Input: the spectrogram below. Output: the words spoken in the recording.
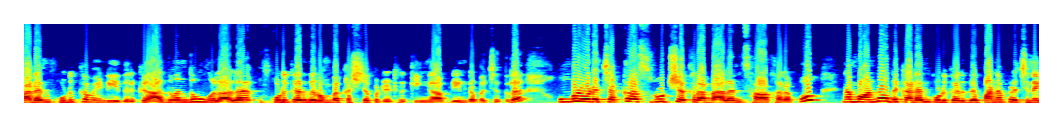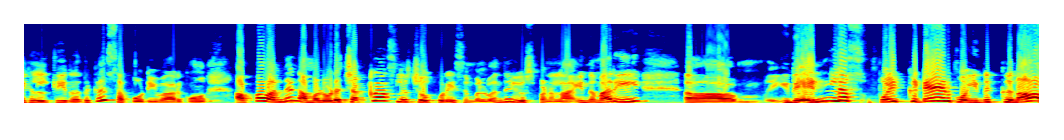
கடன் கொடுக்க வேண்டியது இருக்கு. அது வந்து உங்களால கொடுக்கறது ரொம்ப கஷ்டப்பட்டுட்டு இருக்கீங்க அப்படின்ற பட்சத்துல உங்களோட சக்கரா ஸ்ரூட் சக்கரா பேலன்ஸ் ஆகிறப்போ நம்ம வந்து அந்த கடன் கொடுக்கறது பண பிரச்சனைகள் தீர்றதுக்கு சப்போர்ட்டிவாக இருக்கும். அப்போ வந்து நம்மளோட சக்ராஸில் சோக்குரை சிம்பிள் வந்து யூஸ் பண்ணலாம். இந்த மாதிரி இது என்லெஸ் போய்க்கிட்டே இருக்கும். இதுக்கு தான்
